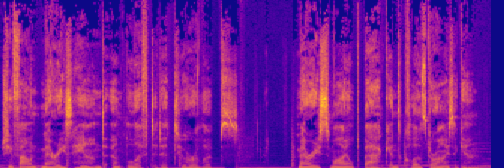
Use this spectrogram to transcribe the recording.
She found Mary's hand and lifted it to her lips. Mary smiled back and closed her eyes again.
